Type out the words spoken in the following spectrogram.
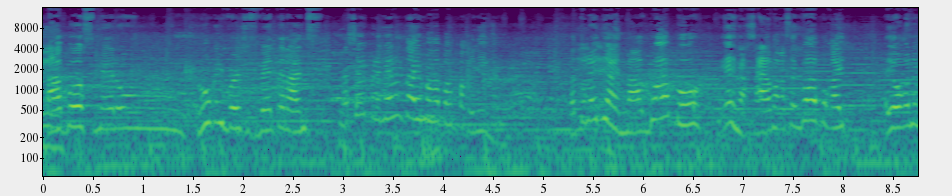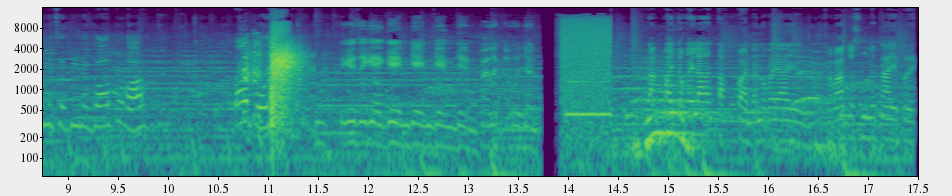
Tapos merong rookie versus veterans. Na siyempre, meron tayong mga pangpakilig. Katulad yan, mga gwapo. Eh, nakasama ka sa gwapo kahit ayoko naman sabihin na gwapo ka. Tapos, Sige, sige. Game, game, game, game. Palag ako dyan. Takpan nyo kailangan takpan. Ano kaya yun? Sapatos muna tayo pre.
